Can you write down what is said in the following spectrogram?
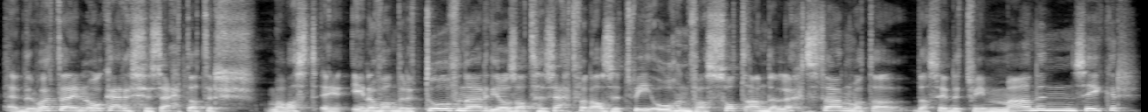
eh, er wordt daarin ook ergens gezegd dat er... Maar was het een, een of andere tovenaar die ons had gezegd van als de twee ogen van Sot aan de lucht staan, wat dat, dat zijn de twee manen zeker?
